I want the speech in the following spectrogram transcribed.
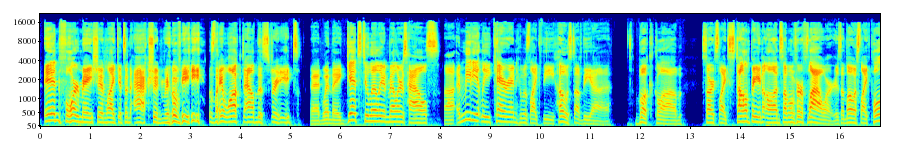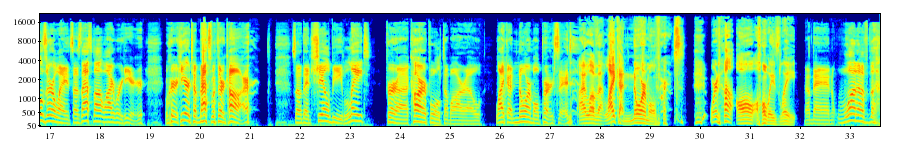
in formation like it's an action movie as they walk down the street. And when they get to Lillian Miller's house, uh, immediately Karen, who was like the host of the uh, book club, starts like stomping on some of her flowers. And Lois like pulls her away and says, That's not why we're here. We're here to mess with her car. so that she'll be late for a carpool tomorrow. like a normal person. I love that. Like a normal person. We're not all always late. And then one of the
